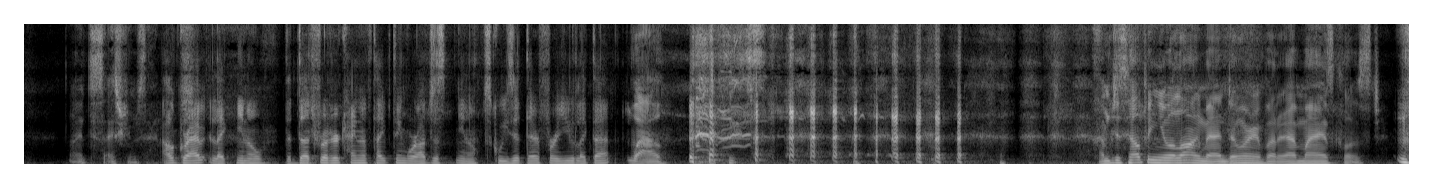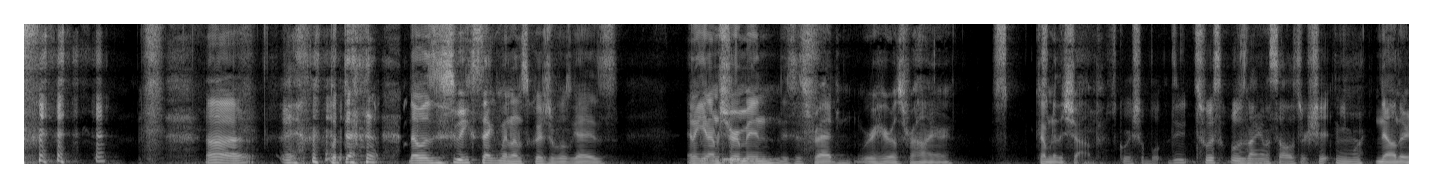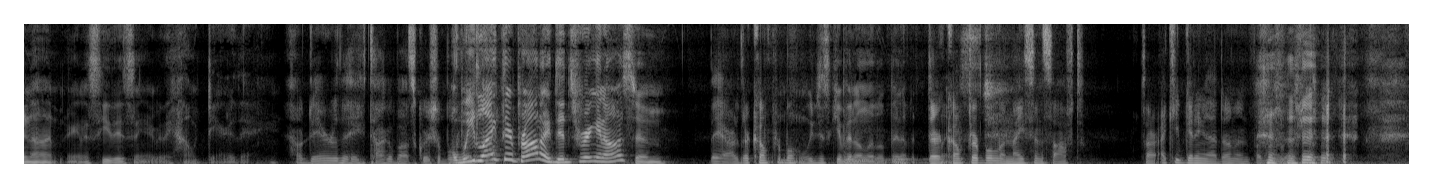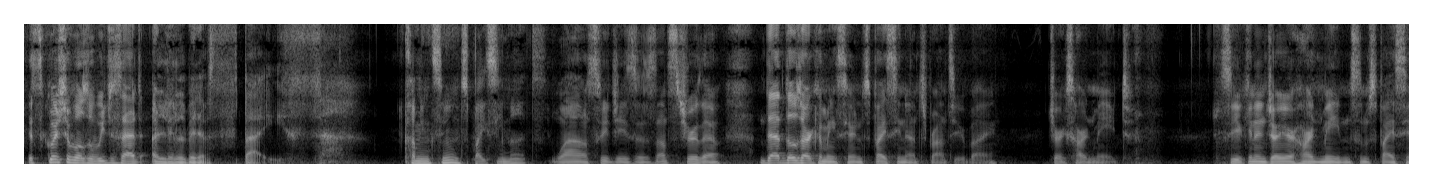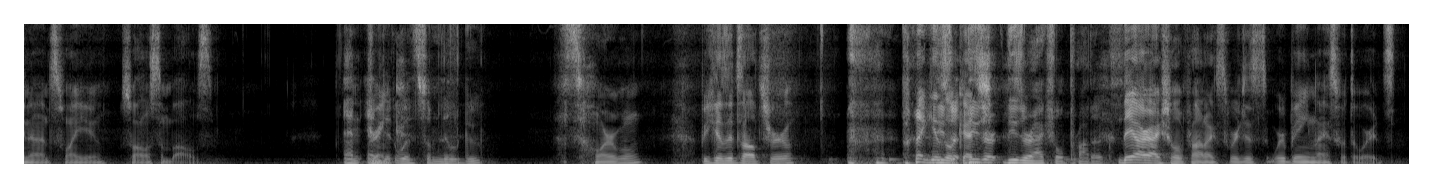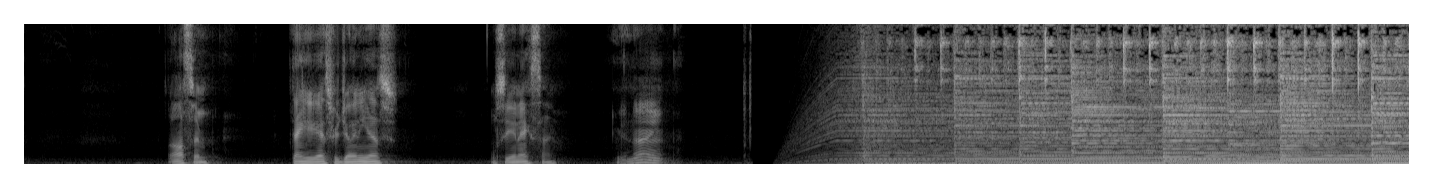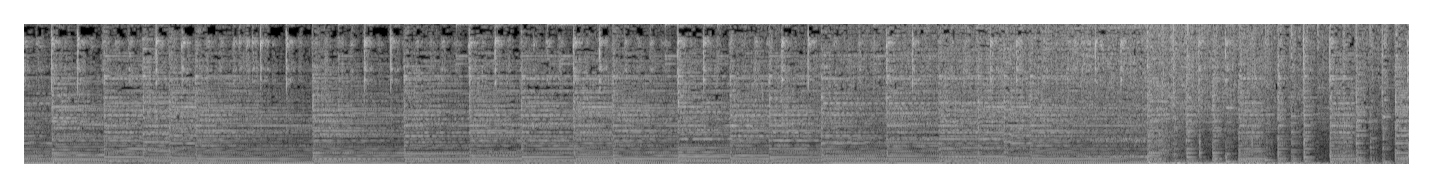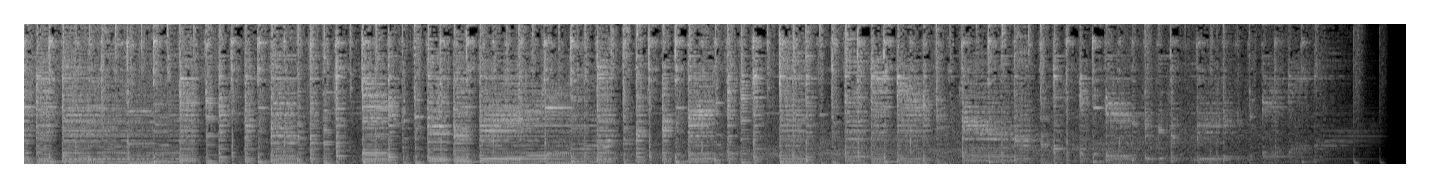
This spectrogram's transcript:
It's ice cream sandwich. I'll grab it like you know the Dutch rudder kind of type thing where I'll just you know squeeze it there for you like that. Wow. I'm just helping you along, man. Don't worry about it. I have my eyes closed. uh, but that, that was this week's segment on Squishables, guys. And again, I'm Sherman. This is Fred. We're Heroes for Hire. Come to the shop. Squishable. Dude, Squishable is not gonna sell us their shit anymore. No, they're not. They're going to see this thing and be like, how dare they? How dare they talk about squishables? We that. like their product. It's freaking awesome. They are. They're comfortable. We just give it a little bit of a They're twist. comfortable and nice and soft. Sorry, I keep getting that done and fucking. It's squishables, but we just add a little bit of spice. Coming soon, spicy nuts. Wow, sweet Jesus. That's true though. That those are coming soon. Spicy nuts brought to you by Jerk's Hard Meat. So you can enjoy your hard meat and some spicy nuts while you swallow some balls. And end Drink. it with some little goo. That's horrible. Because it's all true. but I guess These we'll are, catch these are these are actual products. they are actual products. We're just we're being nice with the words. Awesome. Thank you guys for joining us. We'll see you next time. Good night.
